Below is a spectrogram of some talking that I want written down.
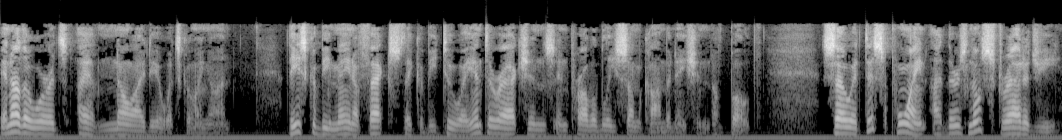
In other words, I have no idea what's going on. These could be main effects, they could be two-way interactions, and probably some combination of both. So at this point, uh, there's no strategy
